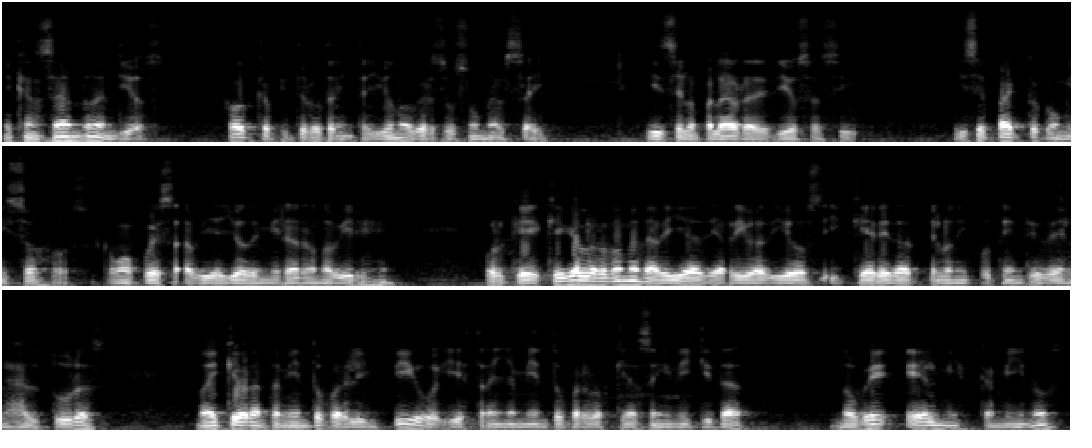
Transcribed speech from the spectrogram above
Descansando en Dios. Job capítulo 31 versos 1 al 6. Dice la palabra de Dios así. Hice pacto con mis ojos, como pues había yo de mirar a una virgen, porque qué galardón me daría de arriba Dios y qué heredad del omnipotente de las alturas. No hay quebrantamiento para el impío y extrañamiento para los que hacen iniquidad. ¿No ve él mis caminos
